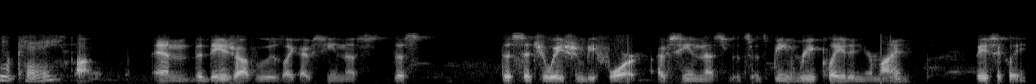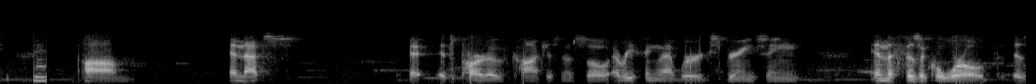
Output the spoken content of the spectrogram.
Okay. Uh, and the deja vu is like I've seen this this this situation before. I've seen this. It's it's being replayed in your mind, basically. Mhm. Um, and that's it's part of consciousness. So everything that we're experiencing in the physical world is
